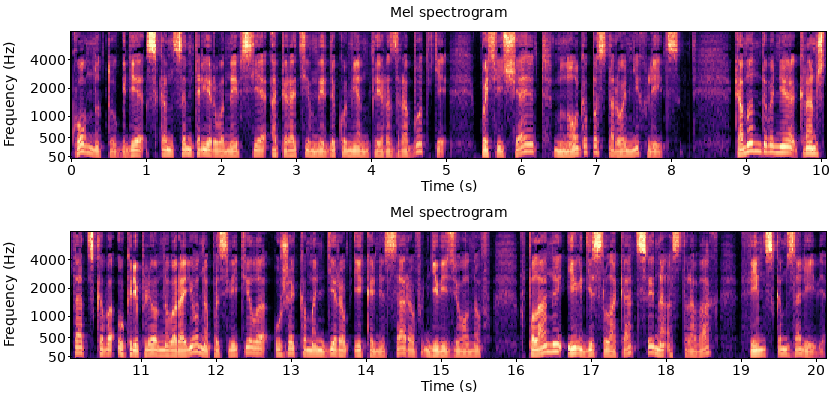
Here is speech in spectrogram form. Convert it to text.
Комнату, где сконцентрированы все оперативные документы и разработки, посещают много посторонних лиц. Командование Кронштадтского укрепленного района посвятило уже командирам и комиссаров дивизионов в планы их дислокации на островах в Финском заливе.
